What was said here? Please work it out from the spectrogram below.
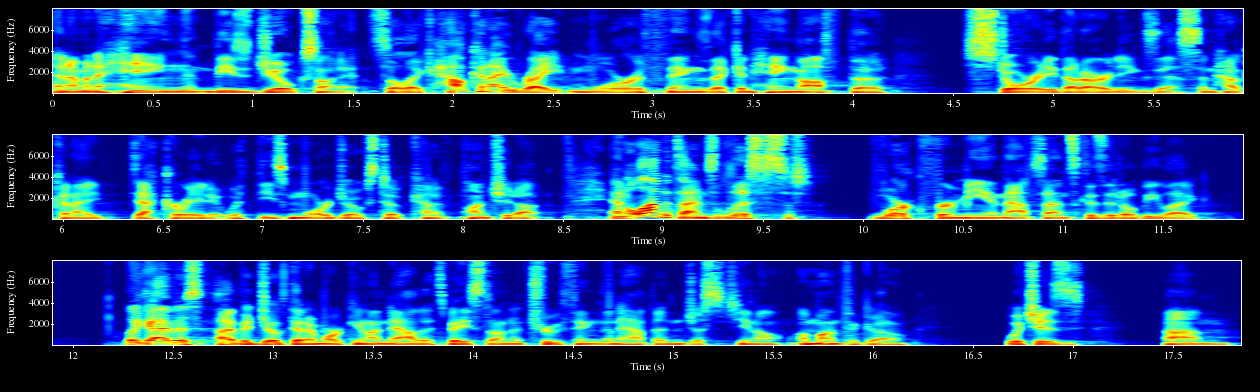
and I'm going to hang these jokes on it. So like how can I write more things that can hang off the story that already exists and how can I decorate it with these more jokes to kind of punch it up? And a lot of times lists work for me in that sense because it'll be like like I have, a, I have a joke that I'm working on now that's based on a true thing that happened just you know a month ago, which is um,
